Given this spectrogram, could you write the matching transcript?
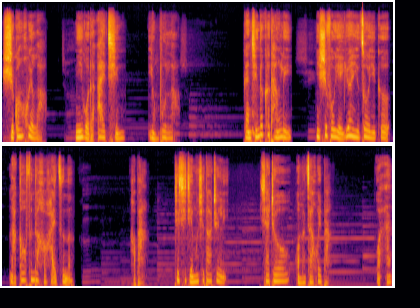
时光会老，你我的爱情永不老。”感情的课堂里，你是否也愿意做一个拿高分的好孩子呢？好吧，这期节目就到这里，下周我们再会吧，晚安。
